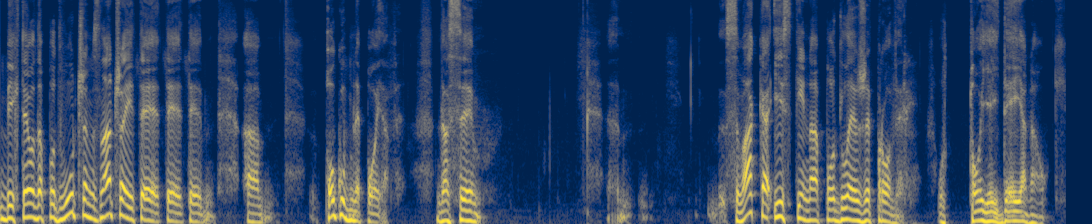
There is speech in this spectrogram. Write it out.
bih hteo da podvučem značaj te, te, te a, pogubne pojave. Da se a, svaka istina podleže proveri. U, to je ideja nauke.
